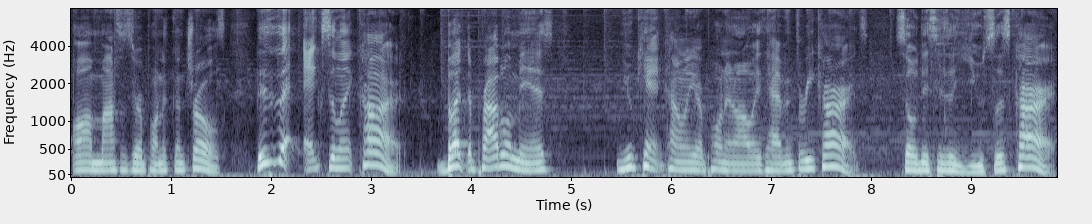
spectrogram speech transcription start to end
all monsters your opponent controls. This is an excellent card. But the problem is you can't count on your opponent always having three cards. So this is a useless card.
